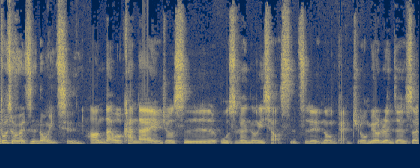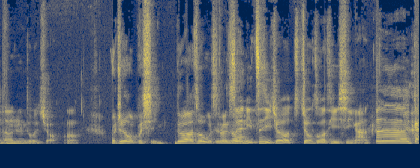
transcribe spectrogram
多久会自动一次？好像大我看大概也就是五十分钟、一小时之类的那种感觉。我没有认真算到底多久。嗯，嗯我觉得我不行，如果要做五十分钟，所以你自己就有久坐提醒啊。对对对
